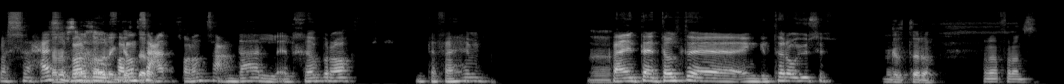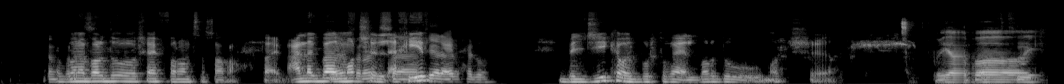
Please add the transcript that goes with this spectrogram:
بس فانا حاسس بصراحة برضو هقول فرنسا انجلترا ع... فرنسا عندها ال- الخبرة انت فاهم؟ آه. فانت انت قلت آه، انجلترا ويوسف. انجلترا. لا فرنسا. لا طب وأنا فرنسا. برضو شايف فرنسا صراحة. طيب عندك بقى لا الماتش فرنسا الأخير. فيها لعيبة حلوة. بلجيكا والبرتغال برضو ماتش. يا كتير. باي.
